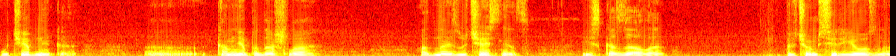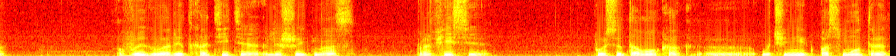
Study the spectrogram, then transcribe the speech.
учебника э, ко мне подошла одна из участниц и сказала, причем серьезно, вы, говорит, хотите лишить нас профессии? После того, как э, ученик посмотрит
